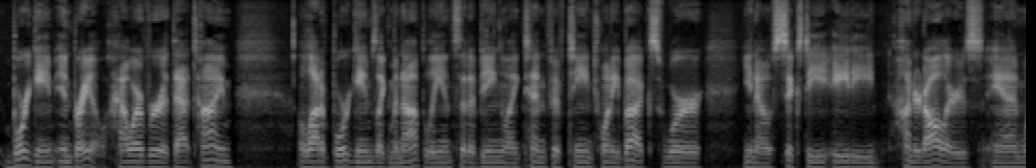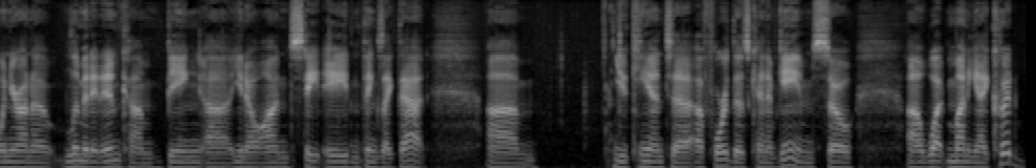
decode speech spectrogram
board game in Braille. However, at that time, a lot of board games like Monopoly, instead of being like 10, 15, 20 bucks, were, you know, 60, 80, 100 dollars. And when you're on a limited income, being, uh, you know, on state aid and things like that, um, you can't uh, afford those kind of games. So, uh, what money I could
